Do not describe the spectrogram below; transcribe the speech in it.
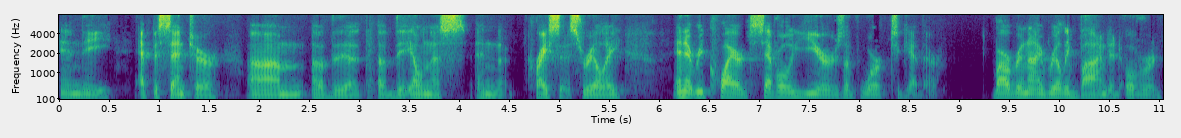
in the epicenter um, of the, of the illness and the crisis, really. And it required several years of work together. Barbara and I really bonded over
